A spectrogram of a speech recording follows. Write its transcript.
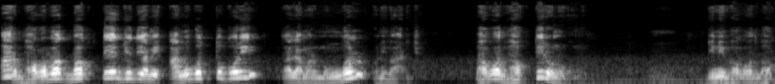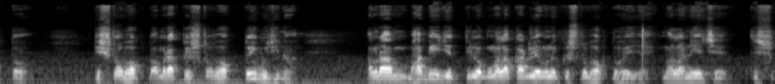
আর ভগবত ভক্তের যদি আমি আনুগত্য করি, তাহলে আমার মঙ্গল অনিবার্য। ভগবত ভক্তির অনুগমন। যিনি ভগবত ভক্ত, কৃষ্ণ ভক্ত, আমরা কৃষ্ণ ভক্তই বুঝি না। আমরা ভাবি যে তিলকমালা কাটলে মনে কৃষ্ণ ভক্ত হয়ে যায়, মালা নিয়েছে কৃষ্ণ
